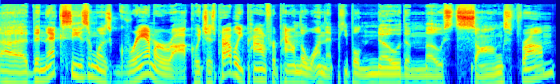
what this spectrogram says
uh, the next season was Grammar Rock, which is probably pound for pound the one that people know the most songs from.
